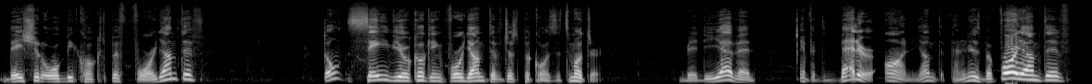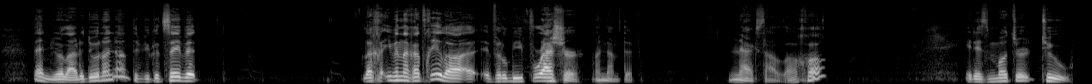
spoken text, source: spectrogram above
they should all be cooked before Yom. Don't save your cooking for Yom just because it's mutter. B'di'evet, if it's better on Yom Tif than it is before Yom Tif, then you're allowed to do it on Yom Tif. You could save it, like even lechatchila, uh, if it'll be fresher on Yom Tif. Next halacha, it is mutter to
